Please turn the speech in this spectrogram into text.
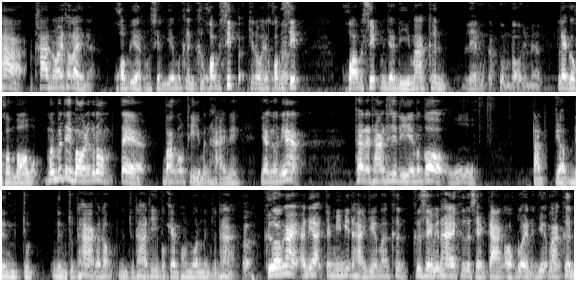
ค่าค่าน้อยเท่าไหร่เนี่ยความละเอียดของเสียงเยอะมากขึ้น คือความซิปอะคิดเอาไว้ความซิป ความซิปมันจะดีมากขึ้นแรงมากับความเบาใช่ไหมครับแลกกับความเบา มันไม่ได้เบานะก็ต้องแต่บางความถี่มันหายไง อย่างตรงเนี้ยถ้าในทางทฤษฎีมันก็โอ้ ตัดเกือบ1จุด1.5ก็เท่า1.5 ที่โปรแกรมคำนวณ 1.5 ครับ คือเอาง่ายอันเนี้ยจะมีมิดไฮเยอะมากขึ้น คือเสียงมิดไฮคือเสียงกลางออกด้วยเนี่ยเยอะมากขึ้น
